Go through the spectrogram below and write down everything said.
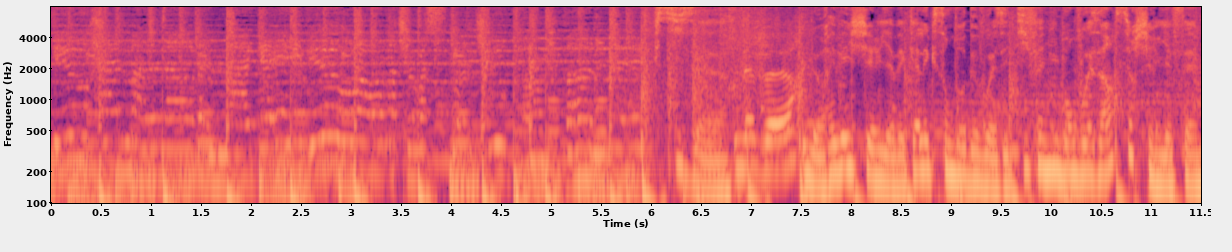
You had my love and I gave you all my trust, but you comfort me. 6h, 9h, le réveil chéri avec Alexandre Devoise et Tiffany Bonvoisin sur Chéri FM.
